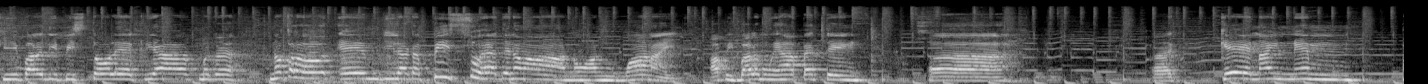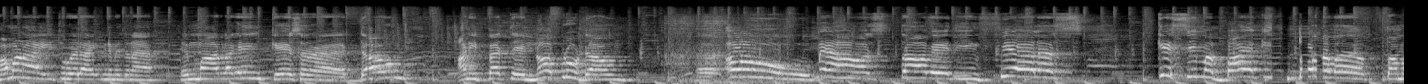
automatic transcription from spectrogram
කී පරිදි පිස්තෝලය ක්‍රියාත්මක නොකළහොත් ඒම්ජීලට පිස්සු හැදෙනවා නො අනුමානයි අපි බලමු එහා පැත්තෙන් K9M පමණයි ඉතුරු වෙලා ඉන්න මෙතන. එම්මාර්ලගෙන් කේසර ඩවුන් අනි පැත්තේ නොබරු ඩවුන් ඔවු මේ අවස්ථාවේදී ෆියලස් කිසිම බයකින් තොරව තම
